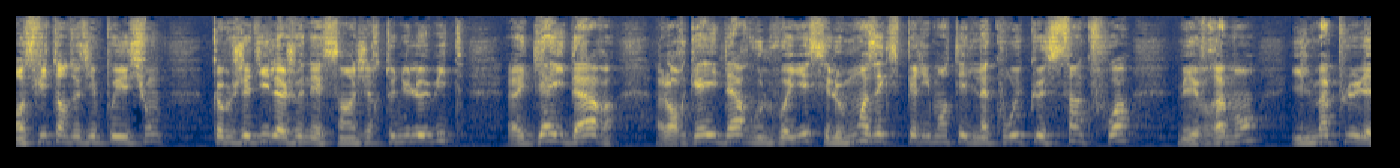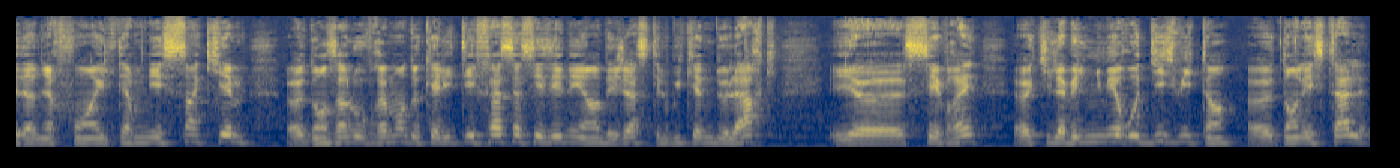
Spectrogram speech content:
Ensuite, en deuxième position, comme je l'ai dit, la jeunesse. Hein, j'ai retenu le 8, euh, Gaïdar. Alors Gaïdar, vous le voyez, c'est le moins expérimenté. Il n'a couru que 5 fois, mais vraiment, il m'a plu la dernière fois. Hein. Il terminait 5ème euh, dans un lot vraiment de qualité face à ses aînés. Hein. Déjà, c'était le week-end de l'Arc. Et euh, c'est vrai qu'il avait le numéro 18 dans les stalles.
